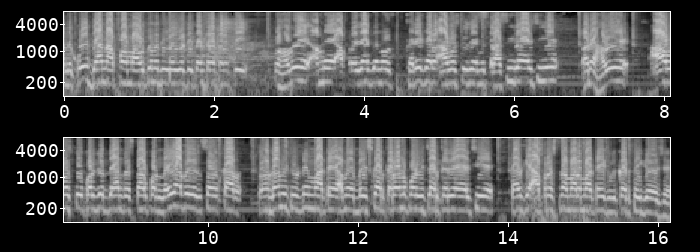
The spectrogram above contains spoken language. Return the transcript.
અને કોઈ ધ્યાન આપવામાં આવતું નથી વહીવટી તંત્ર તરફથી. તો હવે અમે આ પ્રજાજનો ખરેખર આ વસ્તુ છે અમે ત્રાસી ગયા છીએ અને હવે આ વસ્તુ પર જો ધ્યાન રસ્તા ઉપર નહીં આપે સરકાર તો આગામી ચૂંટણી માટે અમે બહિષ્કાર કરવાનો પણ વિચાર કરી રહ્યા છીએ કારણ કે આ પ્રશ્ન અમારા માટે એક વિકટ થઈ ગયો છે.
